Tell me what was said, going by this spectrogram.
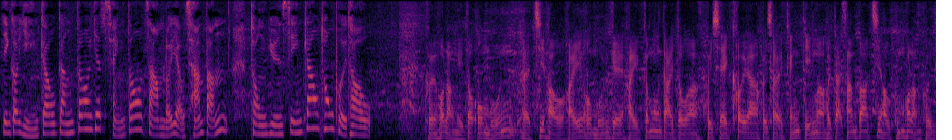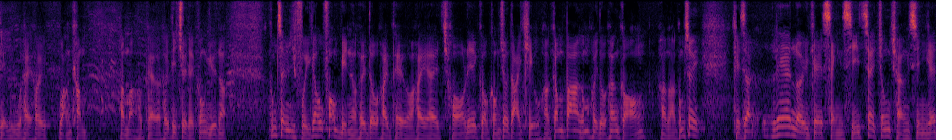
應該研究更多一程多站旅遊產品同完善交通配套。佢可能嚟到澳門誒之後喺澳門嘅係金光大道啊，去社區啊，去世遺景點啊，去大三巴之後，咁可能佢哋會係去橫琴係嘛？譬如去啲主題公園啊。咁甚至乎而家好方便啊，去到係譬如話係誒坐呢一個廣州大橋啊金巴咁去到香港係嘛？咁所以其實呢一類嘅城市，即係中長線嘅一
